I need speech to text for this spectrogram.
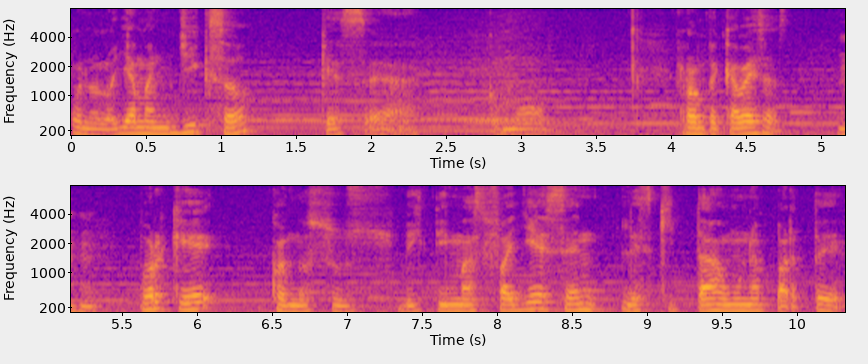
bueno, lo llaman Jigsaw, que es eh, como rompecabezas, porque cuando sus víctimas fallecen les quita una parte,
